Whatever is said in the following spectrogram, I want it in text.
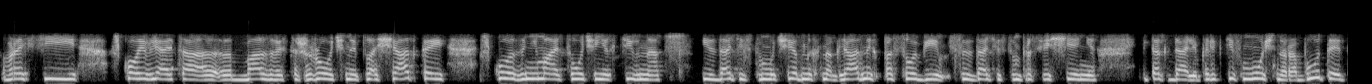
в России. Школа является э, базовой стажировочной площадкой. Школа занимается очень активно издательством учебных наглядных пособий, с издательством просвещения и так далее. Коллектив мощно работает.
